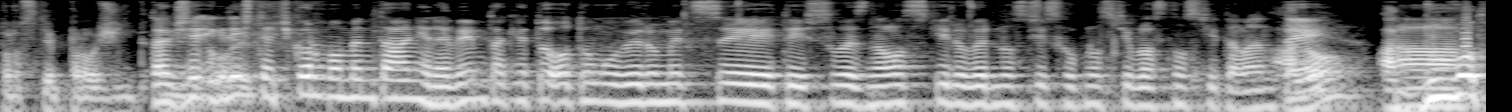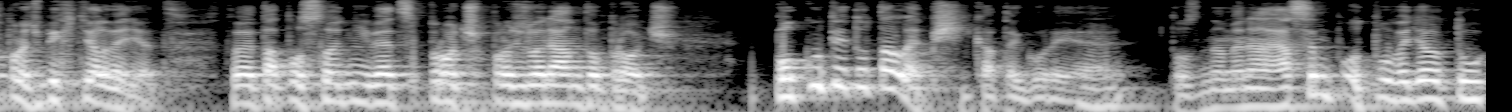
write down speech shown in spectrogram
prostě prožít. Takže i když teď momentálně nevím, tak je to o tom uvědomit si ty své znalosti, dovednosti, schopnosti, vlastnosti, talenty. Ano. A, a důvod, proč bych chtěl vědět. To je ta poslední věc, proč, proč hledám to proč. Pokud je to ta lepší kategorie, hmm. to znamená, já jsem odpověděl tu,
